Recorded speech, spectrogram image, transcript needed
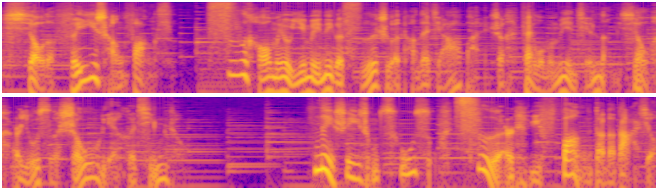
笑得非常放肆。丝毫没有因为那个死者躺在甲板上，在我们面前冷笑而有所收敛和轻柔。那是一种粗俗、刺耳与放荡的大笑，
